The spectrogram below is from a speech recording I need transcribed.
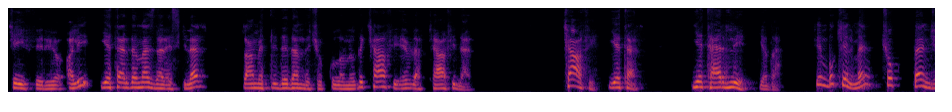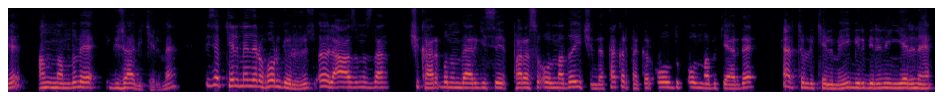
keyif veriyor. Ali yeter demezler eskiler. Rahmetli dedem de çok kullanırdı. Kafi evlat, kafi der. Kafi, yeter. Yeterli ya da. Şimdi bu kelime çok bence anlamlı ve güzel bir kelime. Biz hep kelimeleri hor görürüz. Öyle ağzımızdan çıkar. Bunun vergisi, parası olmadığı için de takır takır olduk olmadık yerde her türlü kelimeyi birbirinin yerine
